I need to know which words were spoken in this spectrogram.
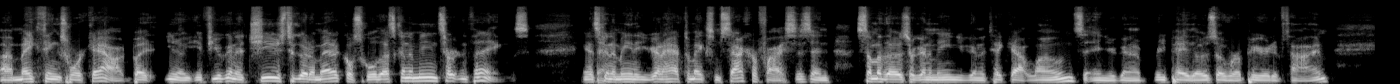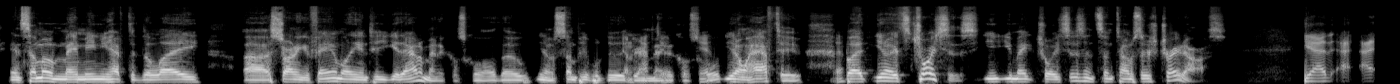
uh, make things work out. But, you know, if you're going to choose to go to medical school, that's going to mean certain things. And it's Yeah. going to mean that you're going to have to make some sacrifices. And some of those are going to mean you're going to take out loans and you're going to repay those over a period of time. And some of them may mean you have to delay uh, starting a family until you get out of medical school. Although, you know, some people do it during have to. medical school. You don't have to. Yeah. But, you know, it's choices. You, you make choices and sometimes there's trade offs. Yeah, I,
